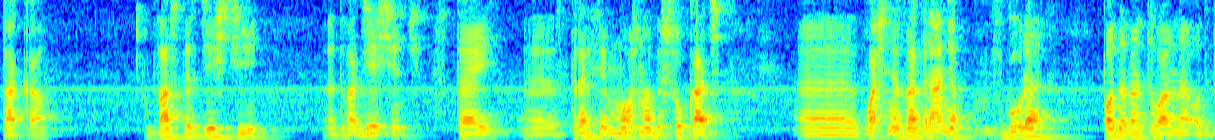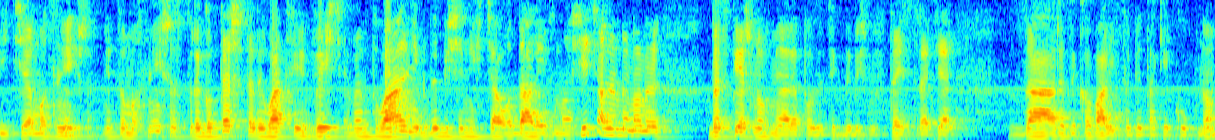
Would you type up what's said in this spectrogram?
taka 2,40, 2,10. W tej e, strefie można by szukać e, właśnie zagrania w górę pod ewentualne odbicie mocniejsze. Nieco mocniejsze, z którego też wtedy łatwiej wyjść, ewentualnie gdyby się nie chciało dalej wznosić, ale my mamy bezpieczną w miarę pozycję, gdybyśmy w tej strefie zaryzykowali sobie takie kupno.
